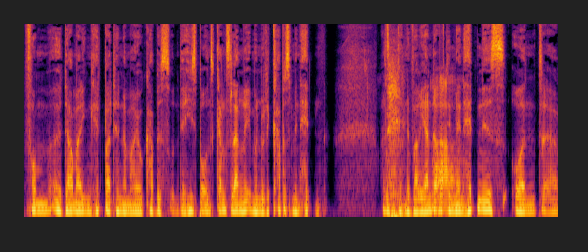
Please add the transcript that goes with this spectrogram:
vom äh, damaligen Headbartender Mario Kappes und der hieß bei uns ganz lange immer nur der Kappes Manhattan doch eine Variante ah. auf dem Manhattan ist und äh,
